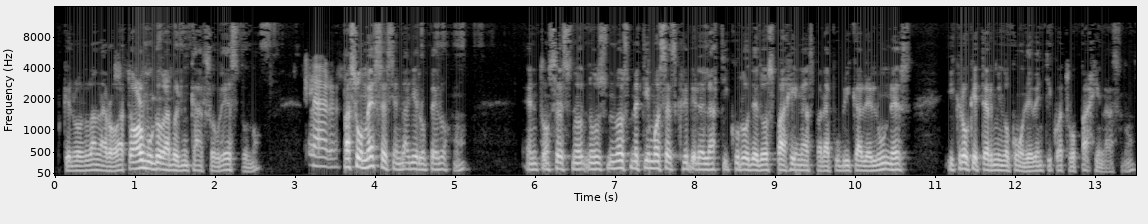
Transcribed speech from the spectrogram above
porque nos van a robar, todo el mundo va a brincar sobre esto, ¿no? Claro. Pasó meses y nadie lo peló, ¿no? Entonces nos, nos, metimos a escribir el artículo de dos páginas para publicar el lunes y creo que terminó como de 24 páginas, ¿no?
